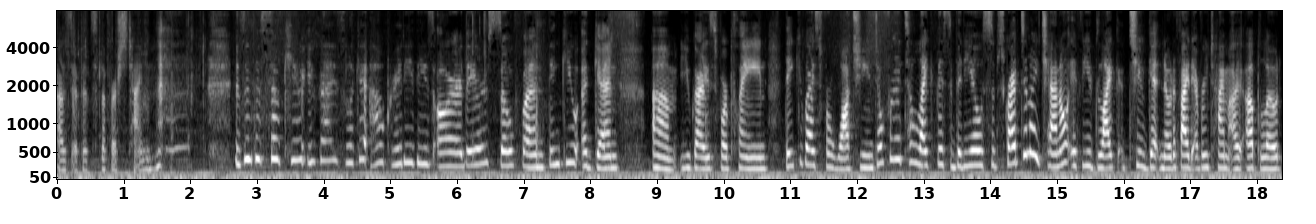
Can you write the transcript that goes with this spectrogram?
as if it's the first time. Isn't this so cute, you guys? Look at how pretty these are. They are so fun. Thank you again um, you guys for playing. Thank you guys for watching. Don't forget to like this video. Subscribe to my channel if you'd like to get notified every time I upload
